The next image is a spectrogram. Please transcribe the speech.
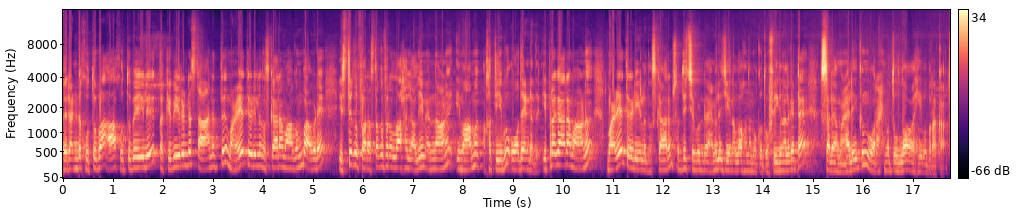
രണ്ട് ഹുത്തുബ ആ ഹുത്തുബയിൽ തക്ബീറിന്റെ സ്ഥാനത്ത് മഴയെ തേടിയുള്ള നിസ്കാരമാകുമ്പോൾ അവിടെ ഇസ്തിഗ്ഫർ അസ്തഖ്ഫർ അല്ലാഹൽ അലീം എന്നാണ് ഇമാമ് ഖത്തീബ് ഓതേണ്ടത്. ഇപ്രകാരമാണ് മഴയെ തേടിയുള്ള നിസ്കാരം. ശ്രദ്ധിച്ചുകൊണ്ട് അമൽ ചെയ്യാൻ അള്ളാഹു നമുക്ക് തൊഫീക്ക് നൽകട്ടെ. അസ്സലാമു അലൈക്കും വറഹ്മത്തുള്ളാഹി വബറകാതുഹു.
